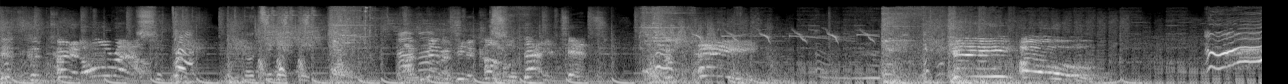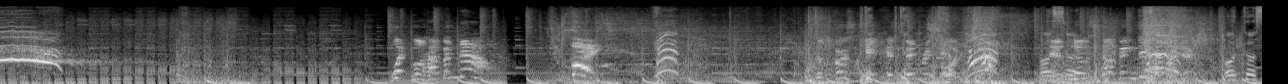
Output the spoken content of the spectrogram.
This could turn it all around! I've never seen a combo that intense! Hey! Boom! Ah! What will happen now? Fight! Ah! The first kick has been recorded. Ah! There's no stopping this ah! fighter. Otos.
